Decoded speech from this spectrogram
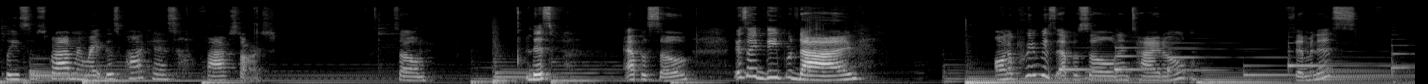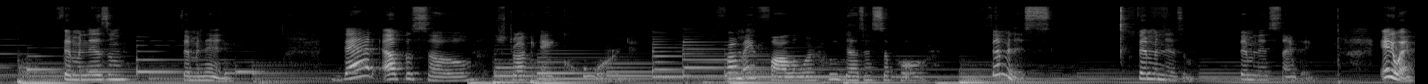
Please subscribe and rate this podcast five stars. So, this episode is a deeper dive on a previous episode entitled Feminist, Feminism, Feminine. That episode struck a chord from a follower who doesn't support feminists. Feminism, feminist, same thing. Anyway,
